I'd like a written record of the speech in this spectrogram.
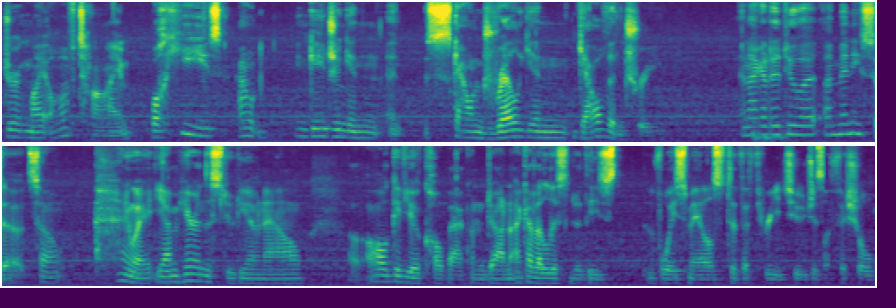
during my off time while he's out engaging in scoundrelian galvantry. And I gotta do a, a mini-sode. So, anyway, yeah, I'm here in the studio now. I'll- I'll give you a call back when I'm done. I gotta listen to these voicemails to the 3-2 just official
